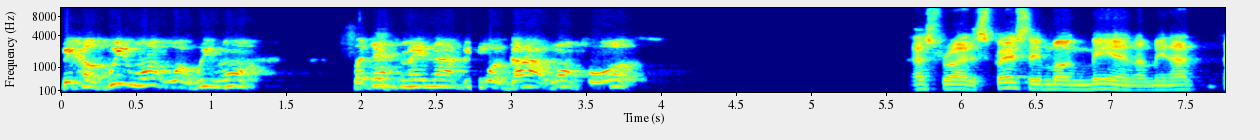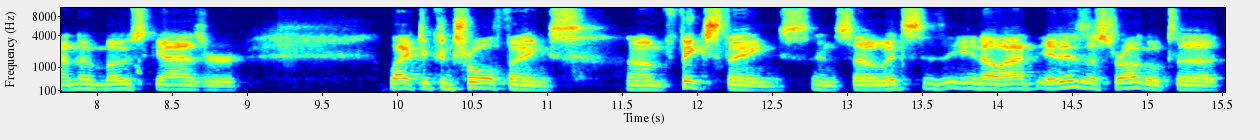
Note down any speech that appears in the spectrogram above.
Because we want what we want, but that may not be what God wants for us. That's right, especially among men. I mean, I, I know most guys are like to control things, um, fix things, and so it's you know I, it is a struggle to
